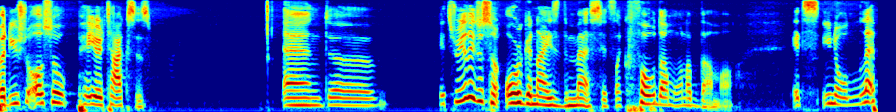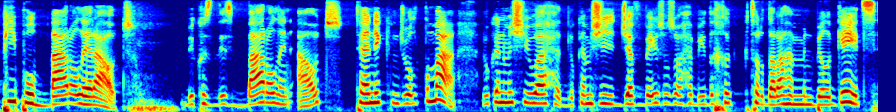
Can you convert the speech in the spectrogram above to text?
But you should also pay your taxes. And uh, it's really just an organized mess. It's like فوضى منظمة. It's, you know, let people battle it out. because this battling out تانيك نجو الطمع لو كان مشي واحد لو كان مشي جيف بيزوس وحب يدخل كتر دراهم من بيل جيتس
